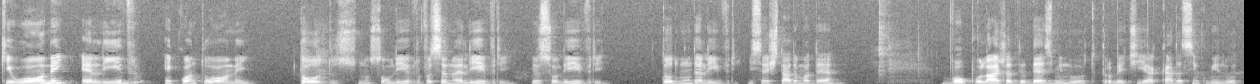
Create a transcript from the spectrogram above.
Que o homem é livre enquanto homem. Todos não são livres. Você não é livre? Eu sou livre. Todo mundo é livre. Isso é Estado moderno. Vou pular, já deu 10 minutos, prometi a cada 5 minutos.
